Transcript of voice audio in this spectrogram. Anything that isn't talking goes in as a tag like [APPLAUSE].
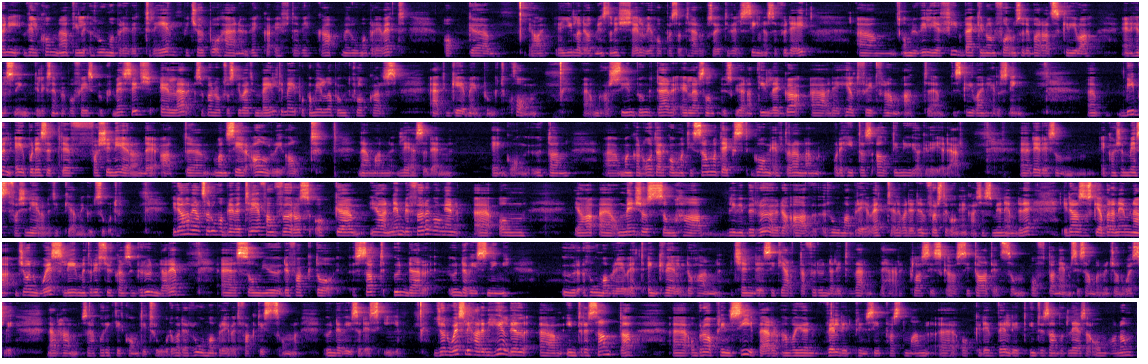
Hörni, välkomna till Romarbrevet 3. Vi kör på här nu vecka efter vecka med Romarbrevet. Och eh, ja, jag gillar det åtminstone själv. Jag hoppas att det här också är till välsignelse för dig. Um, om du vill ge feedback i någon form så är det bara att skriva en hälsning till exempel på Facebook message eller så kan du också skriva ett mail till mig på camilla.klockars.gmail.com Eh, om du har synpunkter eller sånt du skulle gärna tillägga, eh, det är helt fritt fram att eh, skriva en hälsning. Bibeln är ju på det sättet fascinerande att man ser aldrig allt när man läser den en gång, utan man kan återkomma till samma text gång efter annan och det hittas alltid nya grejer där. Det är det som är kanske mest fascinerande tycker jag med Guds ord. Idag har vi alltså Romarbrevet 3 framför oss och eh, jag nämnde förra gången eh, om, ja, eh, om människor som har blivit berörda av Romarbrevet, eller var det den första gången kanske som jag nämnde det. Idag så ska jag bara nämna John Wesley, metodistkyrkans grundare, som ju de facto satt under undervisning ur Romarbrevet en kväll då han kände sitt hjärta förunderligt varmt, det här klassiska citatet som ofta nämns i samband med John Wesley, när han så här på riktigt kom till tro. Då var det Romarbrevet faktiskt som undervisades i. John Wesley har en hel del um, intressanta uh, och bra principer. Han var ju en väldigt principfast man uh, och det är väldigt intressant att läsa om honom.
